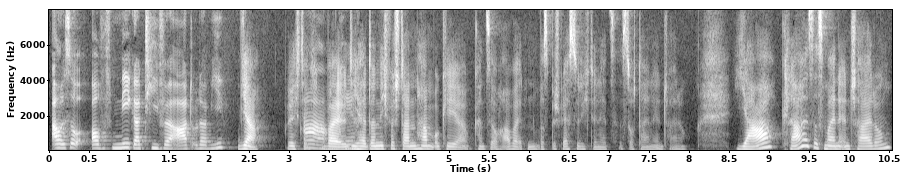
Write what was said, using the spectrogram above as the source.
Also auf negative Art oder wie? Ja, richtig. Ah, weil okay. die halt dann nicht verstanden haben, okay, ja, kannst ja auch arbeiten. Was beschwerst du dich denn jetzt? Ist doch deine Entscheidung. Ja, klar ist es meine Entscheidung.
